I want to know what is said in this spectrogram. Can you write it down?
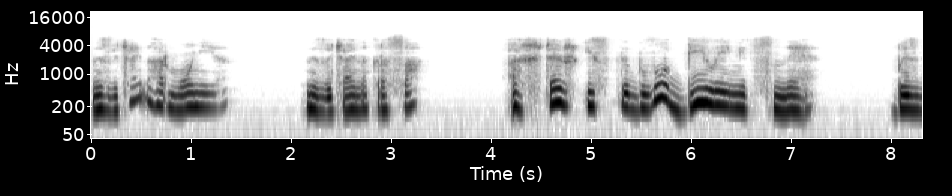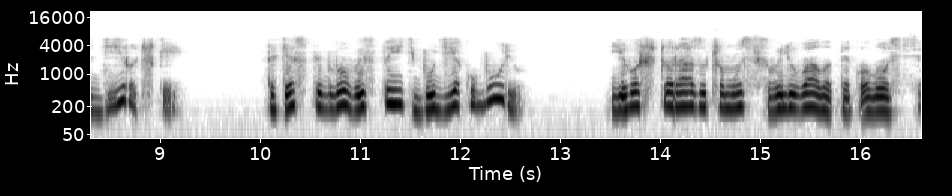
незвичайна гармонія, незвичайна краса, а ще ж і стебло біле й міцне, без дірочки. Таке стебло вистоїть будь-яку бурю. Його щоразу чомусь хвилювало те колосся.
